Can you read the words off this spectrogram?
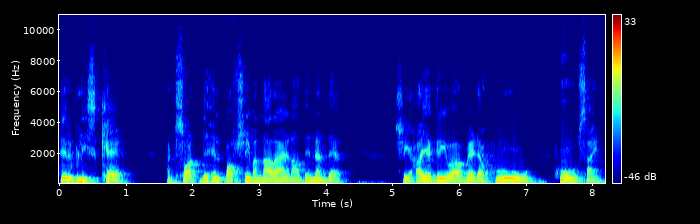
terribly scared and sought the help of Sriman Narayana then and there. Sri Hayagriva made a whoo, whoo sign,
